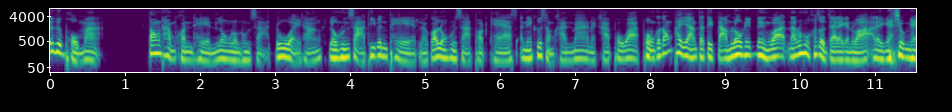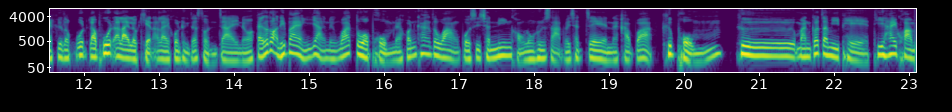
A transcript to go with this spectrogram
ก็คือผมอะ ต้องทำคอนเทนต์ลงลงทุนศาสตร์ด้วยทั้งลงทุนศาสตร์ที่เป็นเพจ แล้วก็ลงทุนศาสตร์พอดแคสต์อันนี้คือสำคัญมากนะครับ เพราะว่าผมก็ต้องพยายามจะติดตามโลกนิดนึงว่านักลงทุนเขาสนใจอะไรกันวะอะไรเงี้ยช่วงนี้คือเราพูดเราพูดอะไรเราเขียนอะไรคนถึงจะสนใจเนาะแต่ก็ต้องอธิบายอย่างนี้อย่างหนึ่งว่าตัวผมเนี่ยค่อนข้างจะวาง positioning ของลงทุนศาสตร์ไว้ชัดเจนนะครับว่าคือผมคือมันก็จะมีเพจที่ให้ความ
